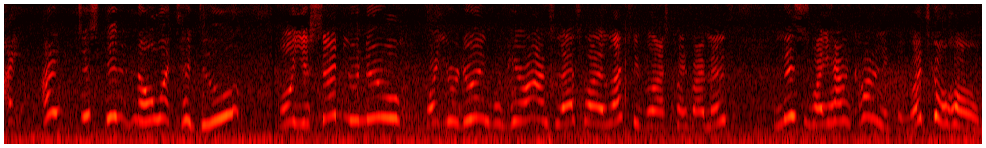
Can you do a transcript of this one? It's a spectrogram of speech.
I, I just didn't know what to do. Well, you said you knew what you were doing from here on, so that's why I left you for the last 25 minutes. And this is why you haven't caught anything. Let's go home.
